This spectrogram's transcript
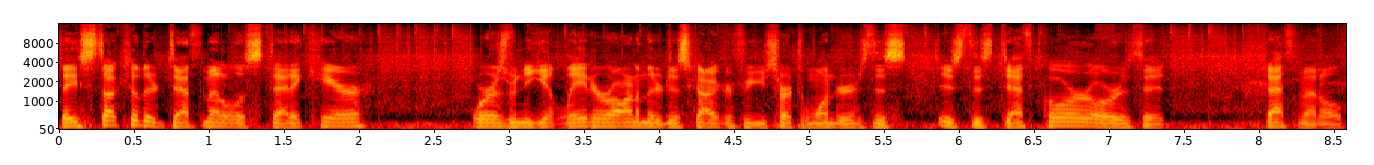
they stuck to their death metal aesthetic here. Whereas when you get later on in their discography, you start to wonder: is this is this deathcore or is it death metal?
